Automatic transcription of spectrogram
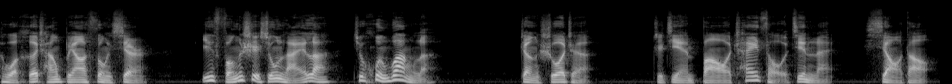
我何尝不要送信儿？”因冯氏兄来了，就混忘了。正说着，只见宝钗走进来，笑道：“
